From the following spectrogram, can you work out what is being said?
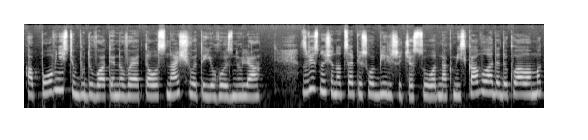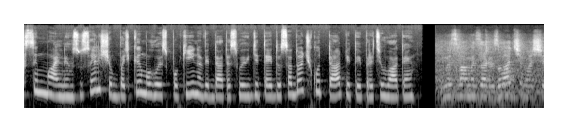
а повністю будувати нове та оснащувати його з нуля. Звісно, що на це пішло більше часу, однак міська влада доклала максимальних зусиль, щоб батьки могли спокійно віддати своїх дітей до садочку та піти працювати. Ми з вами зараз бачимо, що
